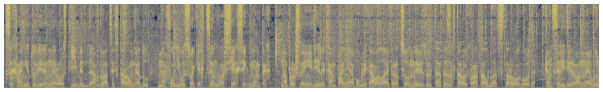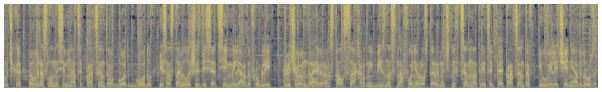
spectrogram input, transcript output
сохранит уверенный рост EBITDA в 2022 году на фоне высоких цен во всех сегментах. На прошлой неделе компания опубликовала операционные результаты за второй квартал 2022 года. Консолидированная выручка выросла на 17% год к году и составила 67 миллиардов рублей. Ключевым драйвером стал сахарный бизнес на фоне роста рыночных цен на 35% и увеличения отгрузок.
